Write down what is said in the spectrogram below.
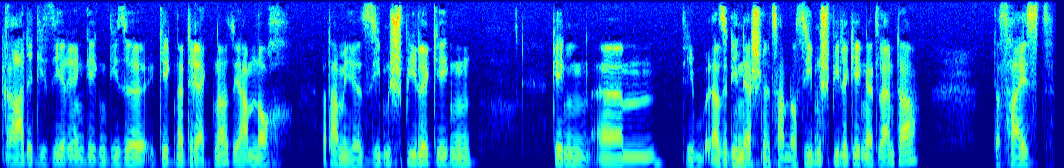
gerade die Serien gegen diese Gegner direkt. Ne? Sie haben noch, was haben wir hier, sieben Spiele gegen, gegen ähm, die, also die Nationals haben noch sieben Spiele gegen Atlanta. Das heißt,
